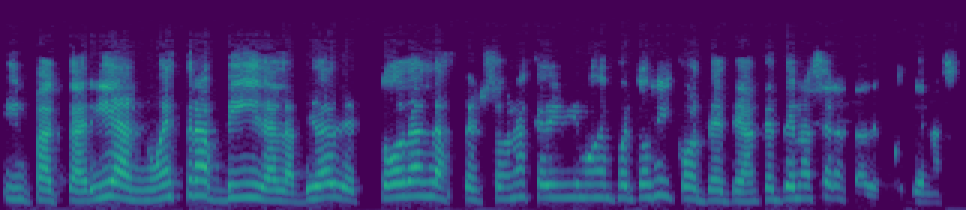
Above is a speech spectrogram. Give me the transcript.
impactaría nuestras vidas, las vidas de todas las personas que vivimos en Puerto Rico desde antes de nacer hasta después de nacer.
